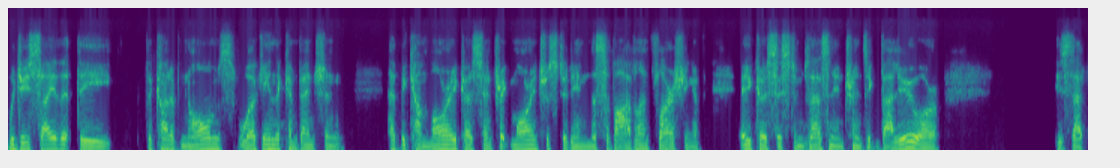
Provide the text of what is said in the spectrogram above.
would you say that the the kind of norms working in the convention have become more ecocentric, more interested in the survival and flourishing of ecosystems as an intrinsic value, or is that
